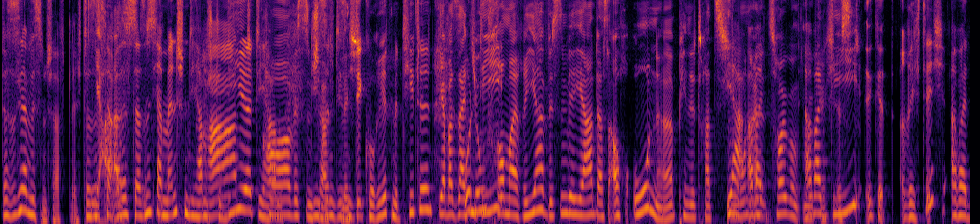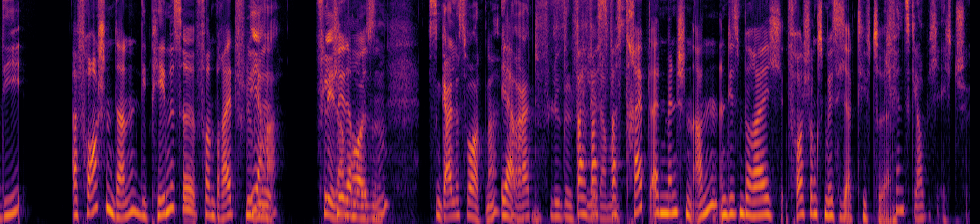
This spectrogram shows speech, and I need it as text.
Das ist ja wissenschaftlich. Das ist Ja, alles, da das sind ja Menschen, die haben studiert, die haben die sind, die sind dekoriert mit Titeln. Ja, aber seit Und Jungfrau die, Maria wissen wir ja, dass auch ohne Penetration ja, aber, eine Zeugung möglich aber die, ist. äh, richtig, aber die erforschen dann die Penisse von Breitflügel. Ja, Fledermäusen. Fledermäusen. Ist ein geiles Wort, ne? Ja. Breitflügelfledermaus. Was, was, was treibt einen Menschen an, in diesem Bereich forschungsmäßig aktiv zu Ich werden? finde es, glaube ich, echt schön.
